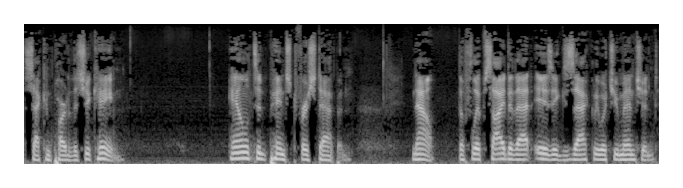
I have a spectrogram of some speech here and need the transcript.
second part of the chicane. Hamilton pinched Verstappen. Now, the flip side to that is exactly what you mentioned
